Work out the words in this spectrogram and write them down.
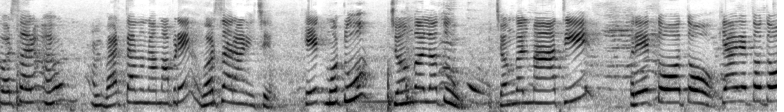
વર્ષા વાર્તાનું નામ આપણે વર્ષારાણી છે. એક મોટું જંગલ હતું. જંગલમાં હાથી રહેતો હતો. ક્યાં રહેતો હતો?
